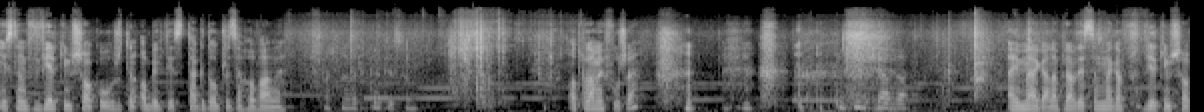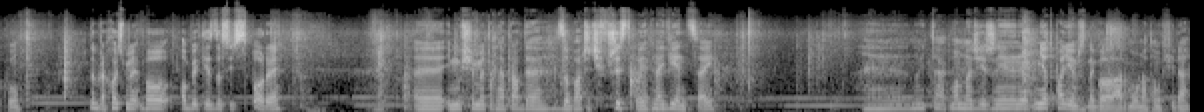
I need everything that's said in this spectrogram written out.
Jestem w wielkim szoku, że ten obiekt jest tak dobrze zachowany. Patrz, nawet płyty są. Odpalamy fuszę? Nie siada. Ej, mega, naprawdę jestem mega w wielkim szoku. Dobra, chodźmy, bo obiekt jest dosyć spory. Yy, I musimy tak naprawdę zobaczyć wszystko, jak najwięcej. Yy, no i tak, mam nadzieję, że nie, nie, nie odpaliłem żadnego alarmu na tą chwilę.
